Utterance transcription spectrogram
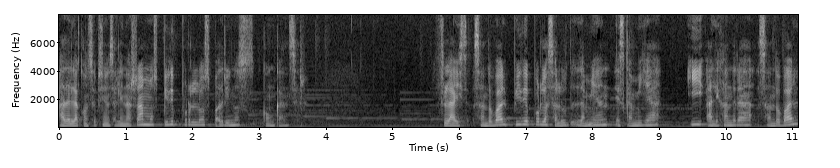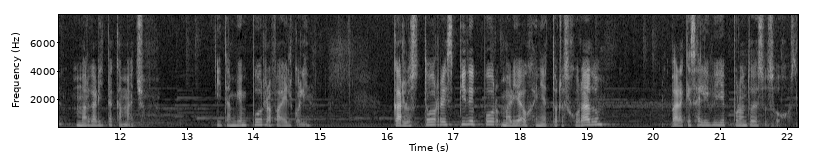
Adela Concepción Salinas Ramos pide por los padrinos con cáncer. Flais Sandoval pide por la salud de Damián Escamilla y Alejandra Sandoval, Margarita Camacho. Y también por Rafael Colín. Carlos Torres pide por María Eugenia Torres Jurado para que se alivie pronto de sus ojos.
